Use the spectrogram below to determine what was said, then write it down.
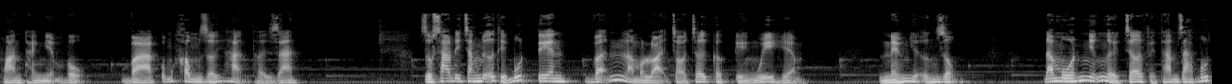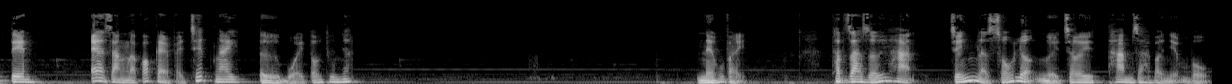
hoàn thành nhiệm vụ và cũng không giới hạn thời gian. Dù sao đi chăng nữa thì bút tiên vẫn là một loại trò chơi cực kỳ nguy hiểm. Nếu như ứng dụng đã muốn những người chơi phải tham gia bút tiên, e rằng là có kẻ phải chết ngay từ buổi tối thứ nhất. Nếu vậy, thật ra giới hạn chính là số lượng người chơi tham gia vào nhiệm vụ.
